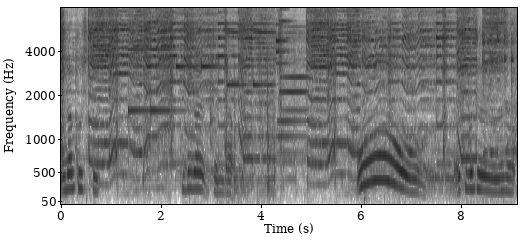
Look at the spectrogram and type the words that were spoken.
일반 코스트 기대가 된다. 오! X 버튼을 눌러서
